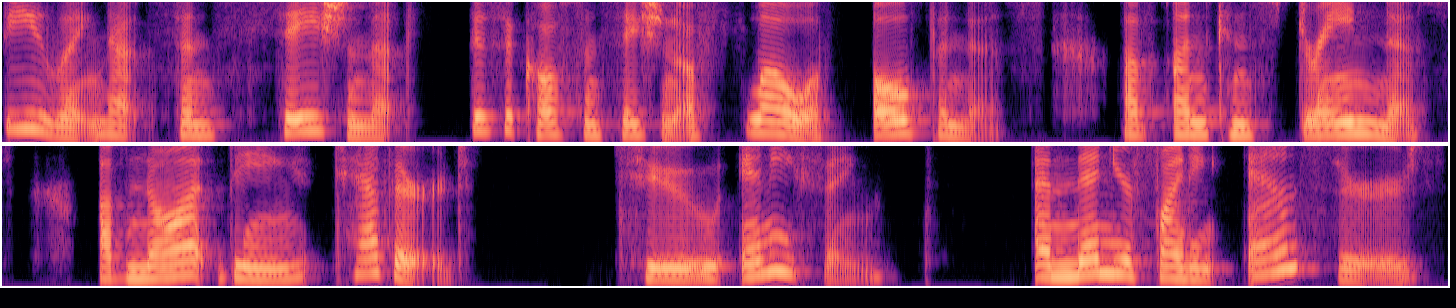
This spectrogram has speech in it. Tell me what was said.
feeling, that sensation, that physical sensation of flow, of openness, of unconstrainedness, of not being tethered to anything. And then you're finding answers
